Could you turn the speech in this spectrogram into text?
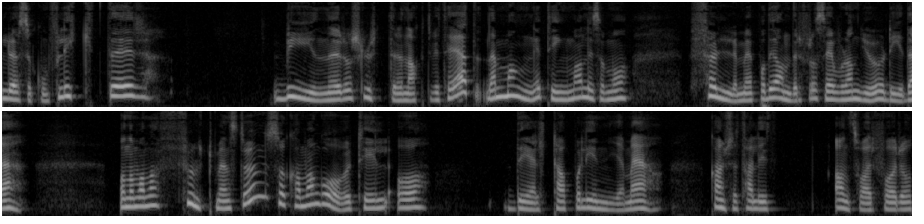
løser konflikter, begynner og slutter en aktivitet. Det er mange ting man liksom må følge med på de andre for å se hvordan gjør de det. Og når man har fulgt med en stund, så kan man gå over til å delta på linje med. Kanskje ta litt ansvar for å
